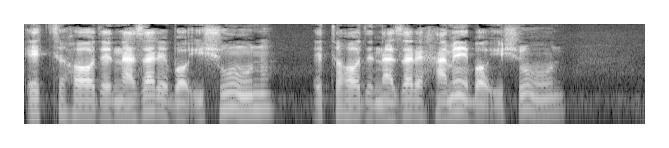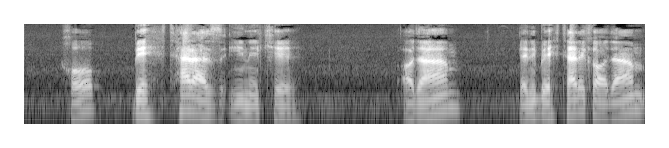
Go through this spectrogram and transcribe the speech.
اتحاد نظر با ایشون اتحاد نظر همه با ایشون خب بهتر از اینه که آدم یعنی بهتره که آدم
